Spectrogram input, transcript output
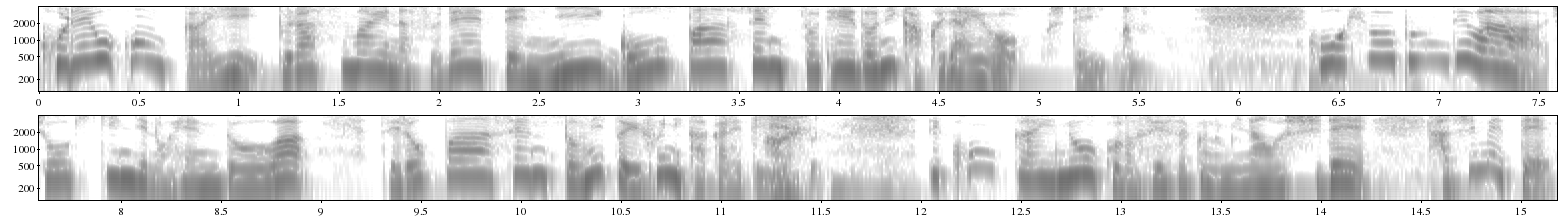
これを今回プラスマイナス0.25%程度に拡大をしています。公表文では長期金利の変動は0%にというふうに書かれています。はい、で今回のこの政策の見直しで初めて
